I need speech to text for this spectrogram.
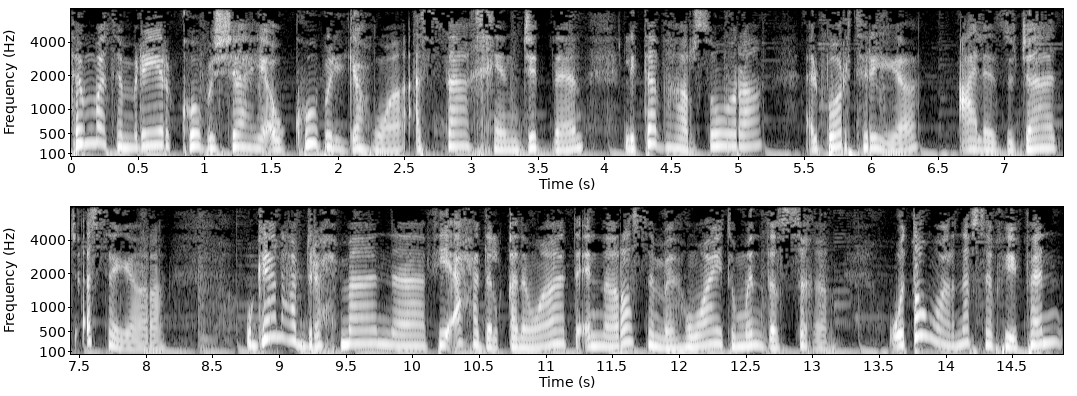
ثم تمرير كوب الشاي أو كوب القهوة الساخن جدا لتظهر صورة البورتريه على زجاج السيارة. وقال عبد الرحمن في أحد القنوات أن رسم هوايته منذ الصغر. وطور نفسه في فن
